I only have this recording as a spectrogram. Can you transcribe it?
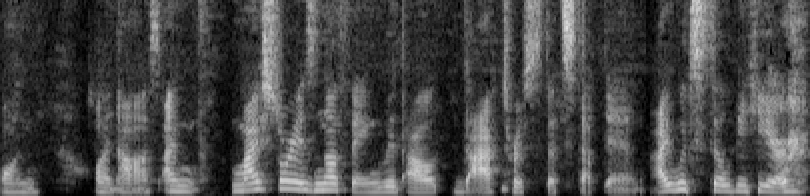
on on us i'm my story is nothing without the actress that stepped in i would still be here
